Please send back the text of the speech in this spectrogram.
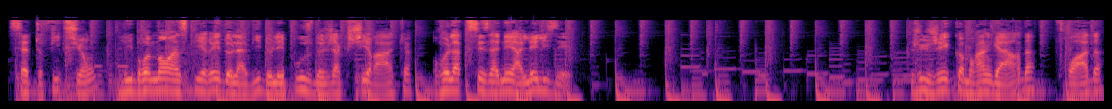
Cette fiction, librement inspirée de la vie de l'épouse de Jacques Chirac, relate ses années à l'Élysée. Jugée comme ringarde, froide,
